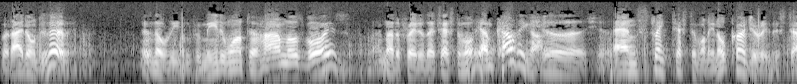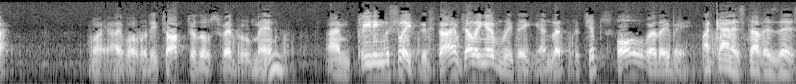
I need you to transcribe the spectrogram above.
but I don't deserve it. There's no reason for me to want to harm those boys. I'm not afraid of their testimony. I'm counting on Sure, sure. it. And straight testimony, no perjury this time. Why, I've already talked to those federal men. I'm cleaning the slate this time, telling everything, and let the chips fall where they may. What kind of stuff is this?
